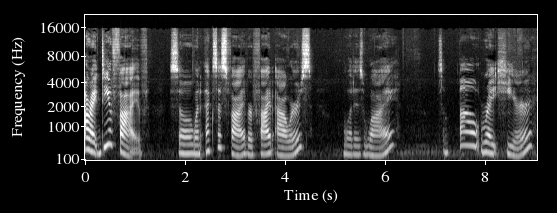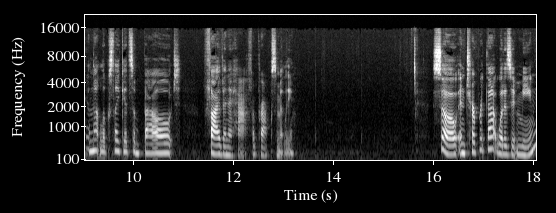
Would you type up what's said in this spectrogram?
All right, D of five. So when x is 5, or 5 hours, what is y? It's about right here, and that looks like it's about five and a half approximately. So interpret that. What does it mean?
